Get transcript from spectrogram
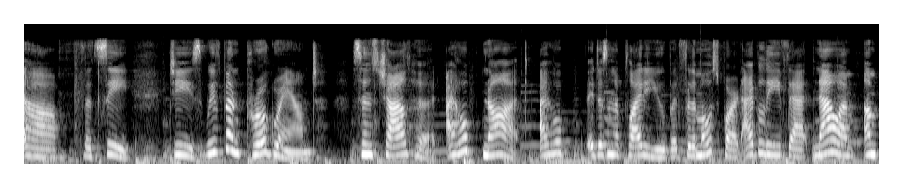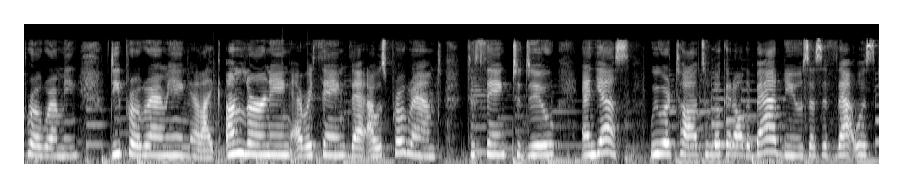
uh, let's see, geez, we've been programmed since childhood. I hope not. I hope it doesn't apply to you, but for the most part, I believe that now I'm unprogramming, deprogramming, like unlearning everything that I was programmed to think, to do. And yes, we were taught to look at all the bad news as if that was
